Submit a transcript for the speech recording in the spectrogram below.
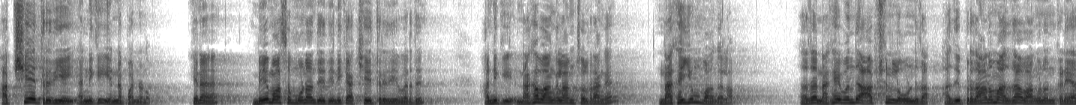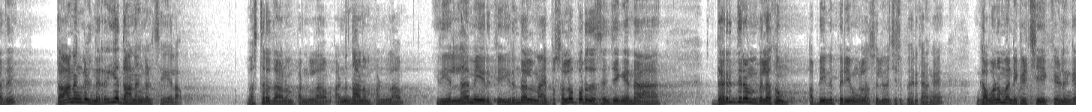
அக்ஷய திருதியை அன்றைக்கி என்ன பண்ணணும்? ஏன்னா மே மாதம் மூணாம் தேதி அக்ஷய திருதியை வருது. அன்றைக்கி நகை வாங்கலாம்னு சொல்கிறாங்க நகையும் வாங்கலாம். அதுதான் நகை வந்து ஆப்ஷனில் ஒன்று தான் அது பிரதானமாக அதுதான் வாங்கணும்னு கிடையாது. தானங்கள் நிறைய தானங்கள் செய்யலாம். வஸ்திர தானம் பண்ணலாம் அன்னதானம் பண்ணலாம். இது எல்லாமே இருக்குது இருந்தாலும் நான் இப்போ சொல்ல போகிறத செஞ்சீங்கன்னா தரித்திரம் விலகும் அப்படின்னு பெரியவங்களாம் சொல்லி வச்சுட்டு போயிருக்காங்க. கவனமாக நிகழ்ச்சியை கேளுங்க.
